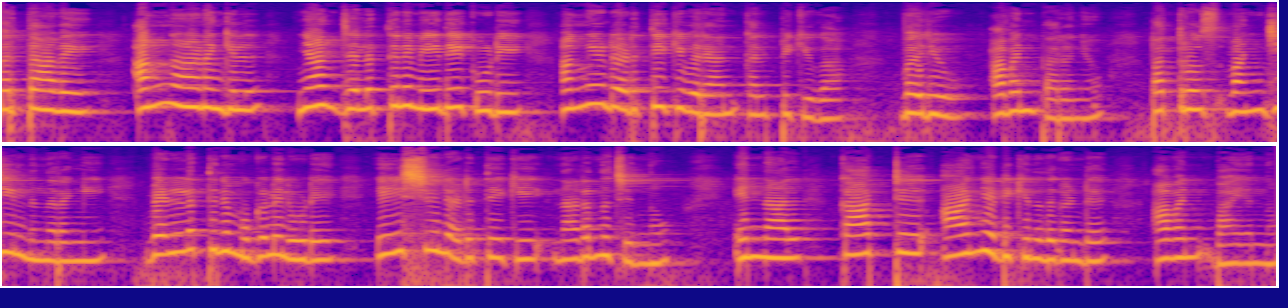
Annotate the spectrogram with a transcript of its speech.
കർത്താവെ അങ്ങാണെങ്കിൽ ഞാൻ ജലത്തിന് മീതെ കൂടി അങ്ങയുടെ അടുത്തേക്ക് വരാൻ കൽപ്പിക്കുക. വരൂ അവൻ പറഞ്ഞു. പത്രോസ് വഞ്ചിയിൽ നിന്നിറങ്ങി വെള്ളത്തിന് മുകളിലൂടെ യേശുവിന്റെ അടുത്തേക്ക് നടന്നു ചെന്നു. എന്നാൽ കാറ്റ് ആഞ്ഞടിക്കുന്നത് കണ്ട് അവൻ ഭയന്നു.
